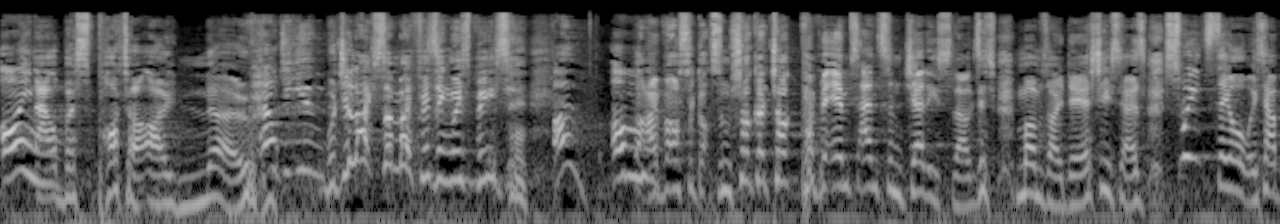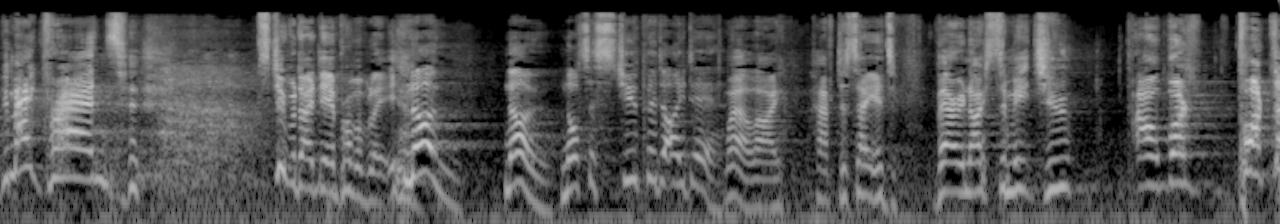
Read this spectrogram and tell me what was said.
I'm... Albus Potter, I know. How do you... Would you like some of my Fizzing Whizzbees? Oh, um... I've also got some chocolate choc pepper imps and some jelly slugs. It's Mum's idea. She says, sweets, they always help you make friends. Stupid idea, probably. No, no, not a stupid idea. Well, I have to say it's very nice to meet you, Albus Potter!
